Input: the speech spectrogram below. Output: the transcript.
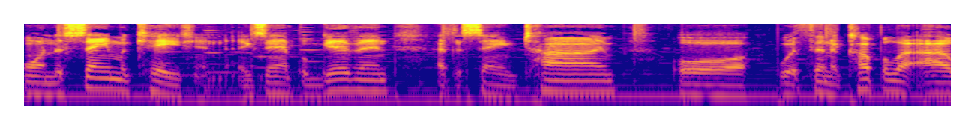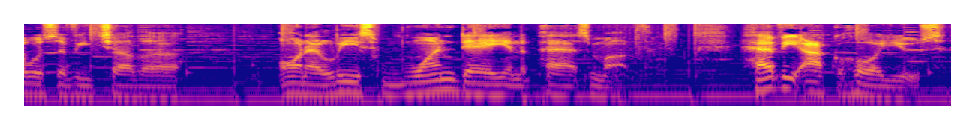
on the same occasion. Example given at the same time or within a couple of hours of each other on at least one day in the past month. Heavy alcohol use.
